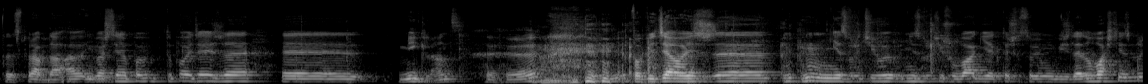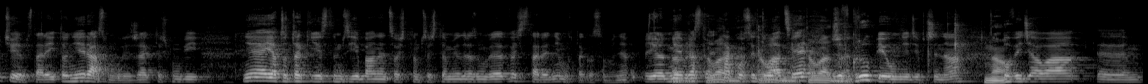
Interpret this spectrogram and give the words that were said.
To jest prawda. A, I właśnie tu powiedziałeś, że e, Miglant powiedziałeś, że nie, zwróciły, nie zwrócisz uwagi, jak ktoś o sobie mówi źle. No właśnie zwróciłem, stary. I to nie raz mówię, że jak ktoś mówi nie, ja to taki jestem zjebany, coś tam, coś tam i od razu mówię, weź stary, nie mów tak o sobie, nie? I ja miałem raz taką ładne, to sytuację, ładne, to ładne. że w grupie u mnie dziewczyna No. powiedziała em,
